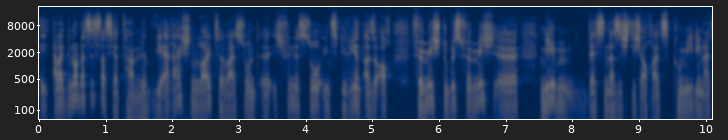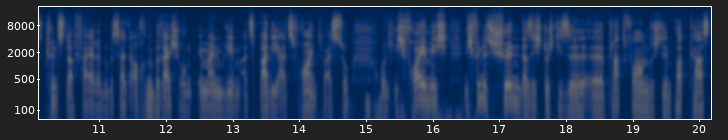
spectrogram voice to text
ey, aber genau das ist das ja, Tan. Wir, wir erreichen Leute, weißt du, und äh, ich finde es so inspirierend. Also auch für mich, du bist für mich, äh, neben dessen, dass ich dich auch als Comedian, als Künstler feiere, du bist halt auch eine Bereicherung in meinem Leben als Buddy, als Freund, weißt du. Und ich freue mich, ich finde es schön, dass ich durch diese äh, Plattform, durch den Podcast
